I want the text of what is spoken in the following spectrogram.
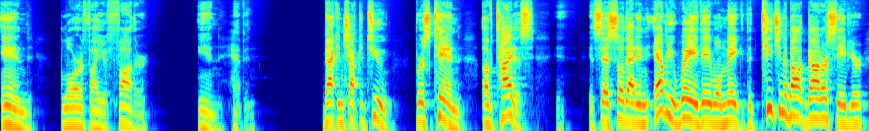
and glorify your Father in heaven. Back in chapter 2, verse 10 of Titus, it says, So that in every way they will make the teaching about God our Savior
